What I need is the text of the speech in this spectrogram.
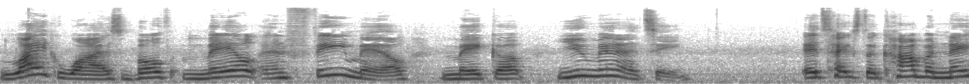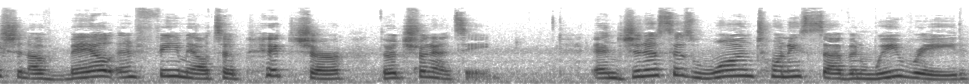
Likewise, both male and female make up humanity. It takes the combination of male and female to picture the Trinity. In Genesis 1:27 we read,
